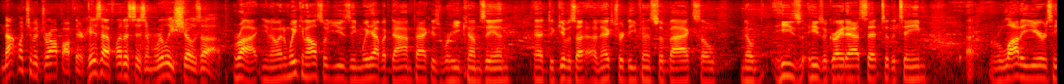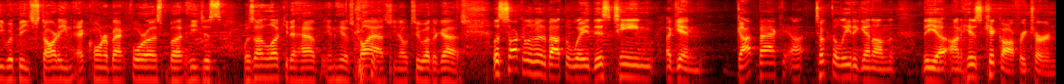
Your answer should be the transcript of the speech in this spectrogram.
not much of a drop off there. His athleticism really shows up. Right, you know, and we can also use him. We have a dime package where he comes in uh, to give us a, an extra defensive back. So you know, he's he's a great asset to the team a lot of years he would be starting at cornerback for us, but he just was unlucky to have in his class, you know, two other guys. Let's talk a little bit about the way this team again got back, uh, took the lead again on the uh, on his kickoff return.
